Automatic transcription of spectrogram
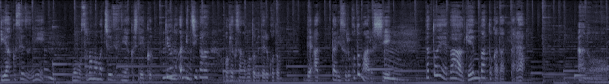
意訳せずに、もうそのまま忠実に訳していくっていうのが一番お客さんが求めてることであったりすることもあるし、例えば現場とかだったらあの、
